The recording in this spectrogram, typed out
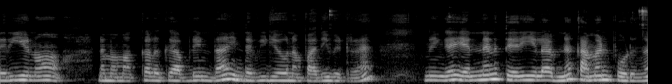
தெரியணும் நம்ம மக்களுக்கு அப்படின்னு தான் இந்த வீடியோவை நான் பதிவிடுறேன். நீங்கள் என்னென்னு தெரியல அப்படின்னா கமெண்ட் போடுங்க.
